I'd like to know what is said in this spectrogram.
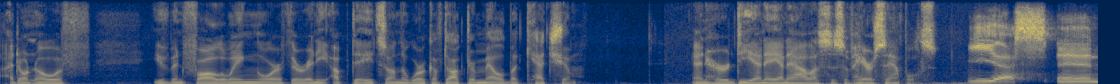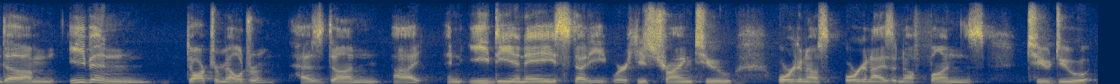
I don't know if you've been following or if there are any updates on the work of Dr. Melba Ketchum and her DNA analysis of hair samples. Yes. And um, even Dr. Meldrum has done uh, an eDNA study where he's trying to organize, organize enough funds to do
